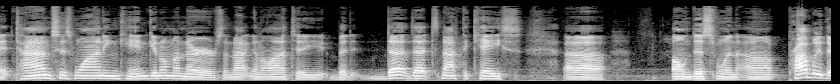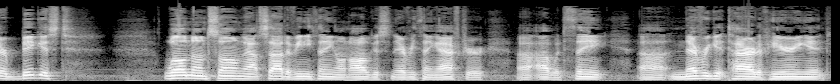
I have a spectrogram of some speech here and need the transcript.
at times his whining can get on my nerves. I'm not going to lie to you, but does, that's not the case uh, on this one. Uh, probably their biggest well-known song outside of anything on August and everything after, uh, I would think. Uh, never get tired of hearing it.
